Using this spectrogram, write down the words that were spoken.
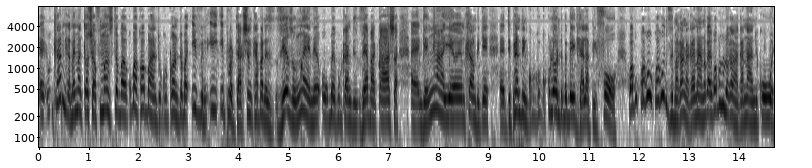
Uh, mhlawumbi ngamanye amaxesha uyafumanisa into yoba kubakho abantu kuqonda into yoba even i- i-production companies ziye zonqene ukube kukanti ziyabaqasha um ngenxa ye mhlawumbi ke depending ku- ku- kuloo nto bebeyidlala before. Kwaku- kwaku- kwakunzima kangakanani okanye kwakulula kangakanani kuwe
